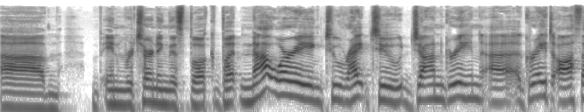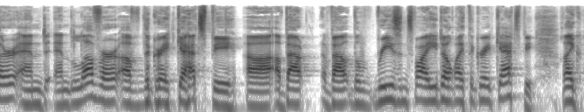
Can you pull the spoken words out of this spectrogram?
Um, in returning this book, but not worrying to write to John Green, uh, a great author and and lover of The Great Gatsby, uh, about about the reasons why you don't like The Great Gatsby. Like,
